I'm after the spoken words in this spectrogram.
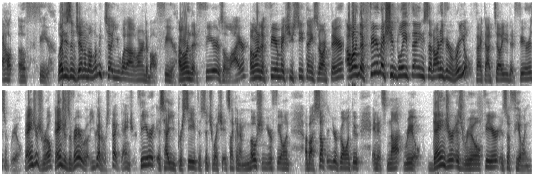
out of fear. Ladies and gentlemen, let me tell you what I learned about fear. I learned that fear is a liar. I learned that fear makes you see things that aren't there. I learned that fear makes you believe things that aren't even real. In fact, I'd tell you that fear isn't real. Danger's real. Dangers are very real. You got to respect danger. Fear is how you perceive the situation. It's like an emotion you're feeling about something you're going through, and it's not real. Danger is real. Fear is a feeling.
